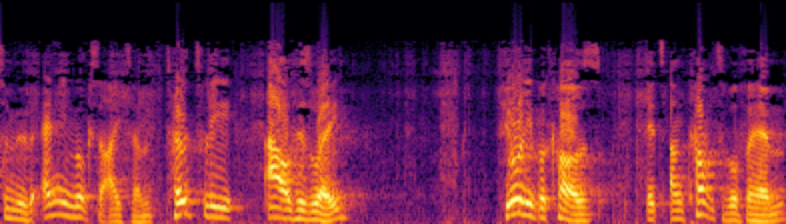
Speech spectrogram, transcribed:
to move any muksa item totally out of his way, purely because it's uncomfortable for him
